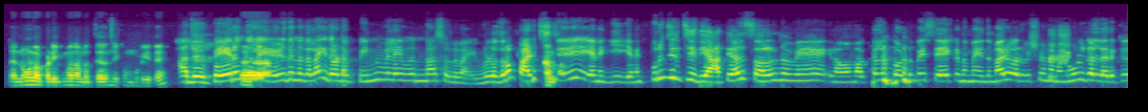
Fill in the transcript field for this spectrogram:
இந்த நூலை படிக்கும்போது நம்ம தெரிஞ்சுக்க முடியுது. அது பேருந்துல எழுதுனதெல்லாம் இதோட பின் விளைவுன்னு தான் சொல்லுவேன். இவ்வளவு தூரம் படிச்சுட்டு எனக்கு எனக்கு புரிஞ்சிருச்சு இது யார்ட்டையாவது சொல்லணுமே நம்ம மக்களுக்கு கொண்டு போய் சேர்க்கணுமே. இந்த மாதிரி ஒரு விஷயம் நம்ம நூல்கள்ல இருக்கு.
